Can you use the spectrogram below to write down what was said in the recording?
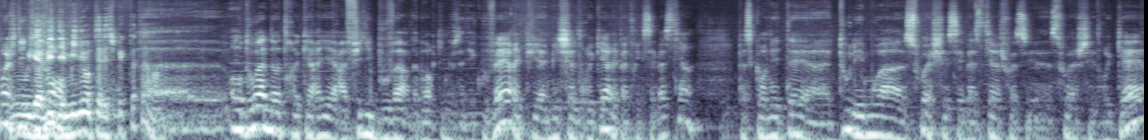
moi, où il y avait des millions de téléspectateurs. hein. euh, on doit notre carrière à Philippe Bouvard d'abord qui nous a découvert, et puis à Michel Drucker et Patrick Sébastien. Parce qu'on était euh, tous les mois soit chez Sébastien, soit, soit chez Drucker.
